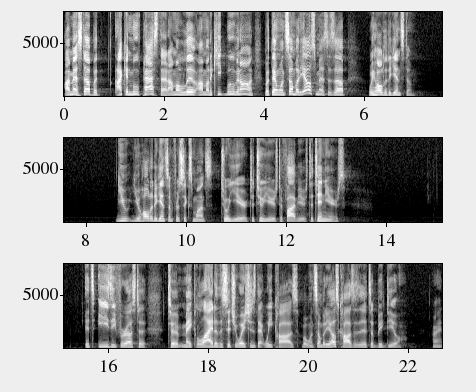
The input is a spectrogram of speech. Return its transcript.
I messed up, but I can move past that. I'm going to live, I'm going to keep moving on. But then when somebody else messes up, we hold it against them. You, you hold it against them for six months, to a year, to two years, to five years, to 10 years. It's easy for us to, to make light of the situations that we cause, but when somebody else causes it, it's a big deal, right?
